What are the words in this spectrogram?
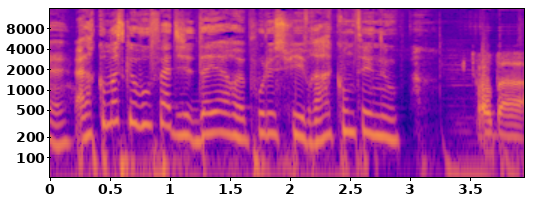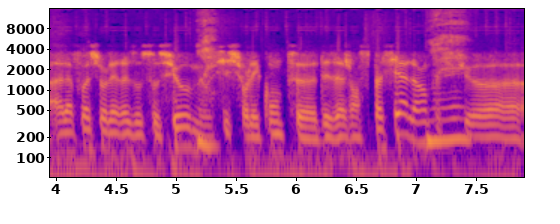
hein. Alors comment est-ce que vous faites d'ailleurs pour le suivre? Racontez-nous. Oh bah, à la fois sur les réseaux sociaux, mais Ouais. aussi sur les comptes euh, des agences spatiales, hein, Ouais. parce que euh,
